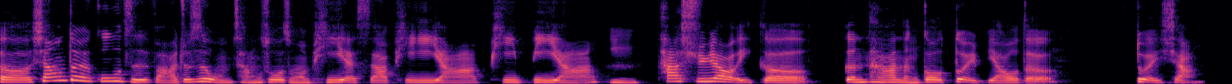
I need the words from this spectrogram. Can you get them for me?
呃，相对估值法就是我们常说什么 PS 啊、PE 啊、PB 啊，嗯，它需要一个跟它能够对标的。对象，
